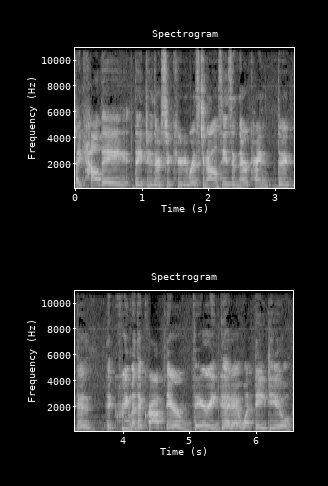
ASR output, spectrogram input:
like how they they do their security risk analyses and they're kind the the the cream of the crop. They're very good at what they do.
